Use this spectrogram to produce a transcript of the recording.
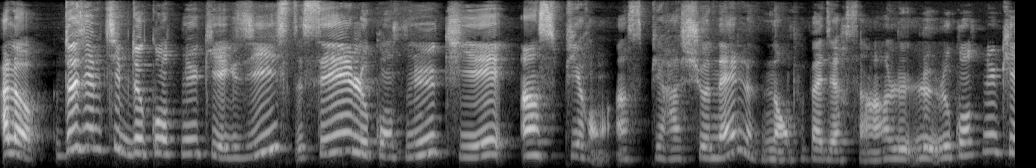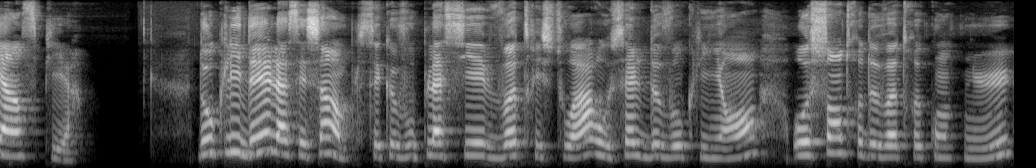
Alors, deuxième type de contenu qui existe, c'est le contenu qui est inspirant, inspirationnel. Non, on peut pas dire ça, hein. le, contenu qui inspire. Donc l'idée, là, c'est simple, c'est que vous placiez votre histoire ou celle de vos clients au centre de votre contenu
